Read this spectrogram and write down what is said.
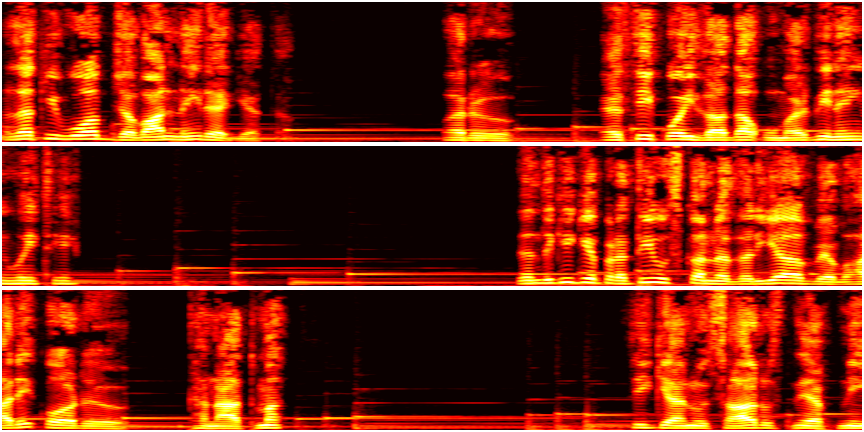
हालाँकि वो अब जवान नहीं रह गया था, पर ऐसी कोई ज़्यादा उम्र भी नहीं हुई थी। ज़िंदगी के प्रति उसका नज़रिया व्यवहारिक और धनात्मक उसी के अनुसार उसने अपनी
